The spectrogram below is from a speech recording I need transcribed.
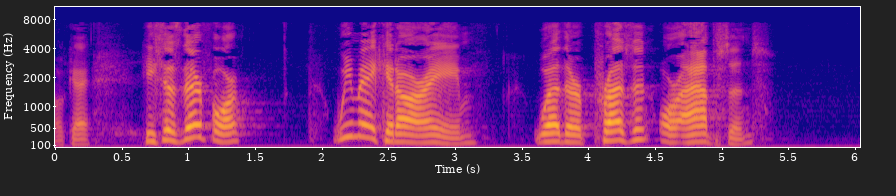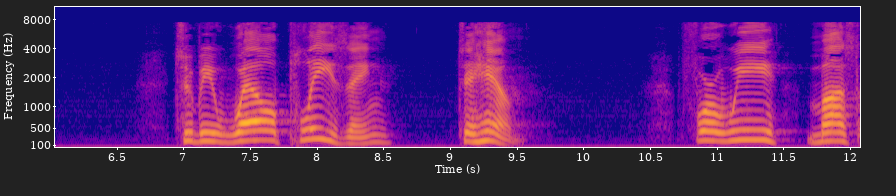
Okay? He says, therefore, we make it our aim whether present or absent, to be well pleasing to Him. For we must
